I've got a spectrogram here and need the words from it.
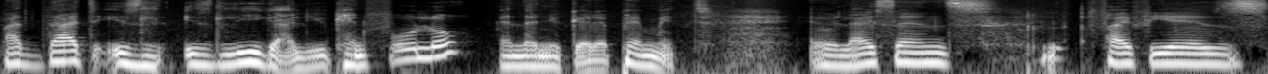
But that is is legal. You can follow and then you get a permit, a license, five years,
